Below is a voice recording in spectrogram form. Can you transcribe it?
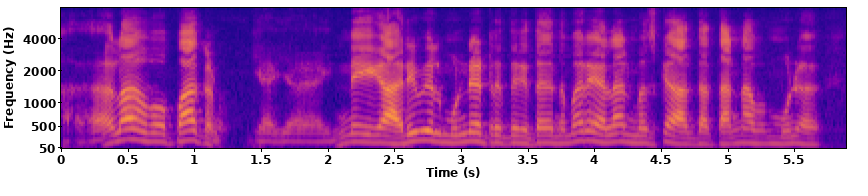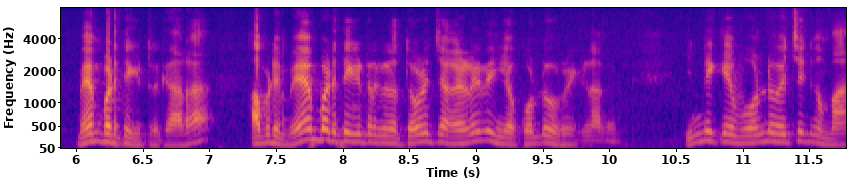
அதெல்லாம் பார்க்கணும். இன்றைக்கி அறிவியல் முன்னேற்றத்துக்கு தகுந்த மாதிரி எலான் மஸ்க்கு அந்த தன்னை முன் மேம்படுத்திக்கிட்டு இருக்காரா? அப்படி மேம்படுத்திக்கிட்டு இருக்கிற தொழிற்சாலைகளை இங்கே கொண்டு வருவீங்களாங்க இன்றைக்கி ஒன்று வச்சுக்கோங்கம்மா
